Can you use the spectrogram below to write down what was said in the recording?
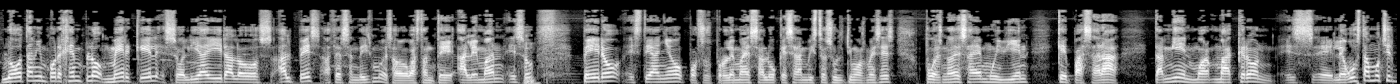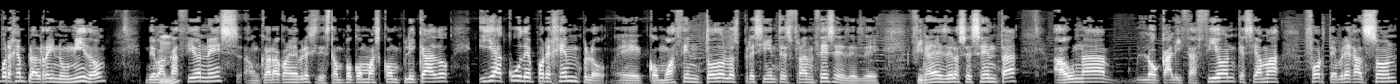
Luego también, por ejemplo, Merkel solía ir a los Alpes a hacer senderismo, es algo bastante alemán eso, pero este año, por sus problemas de salud que se han visto en los últimos meses, pues no se sabe muy bien qué pasará. También Ma- Macron es, eh, le gusta mucho ir, por ejemplo, al Reino Unido de vacaciones, aunque ahora con el Brexit está un poco más complicado, y acude, por ejemplo, eh, como hacen todos los presidentes franceses desde finales de los 60, a una localización que se llama Forte Bregançon,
